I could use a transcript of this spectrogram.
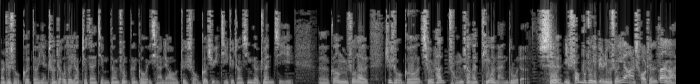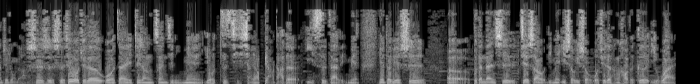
而这首歌的演唱者欧德阳就在节目当中跟各位一起来聊这首歌曲以及这张新的专辑。呃，刚刚我们说到这首歌，其实它重唱还挺有难度的。是你稍不注意，别人就会说：“哎呀，炒成饭啊！”这种的。是是是，其实我觉得我在这张专辑里面有自己想要表达的意思在里面，因为特别是。呃，不单单是介绍里面一首一首我觉得很好的歌以外，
